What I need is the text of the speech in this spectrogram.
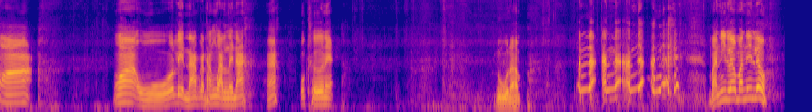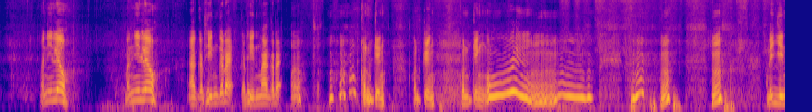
ว้าว้าโอ้เล่นน้ำกันทั้งวันเลยนะฮะพวกเธอเนี่ย ดูนะครับอันนะอันนะอันนะอันนะมานี่เร็วมานี่เร็วมานี่เร็วมานี่เร็วอะกระถินก็ได้กระถินมาก็ได้ คนเก่ง คนเก่ง คนเก่งโอ้ยได้ยิน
